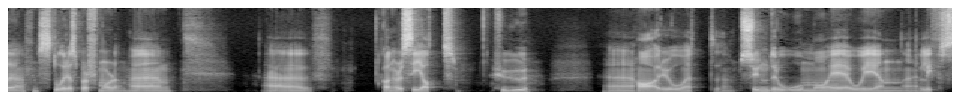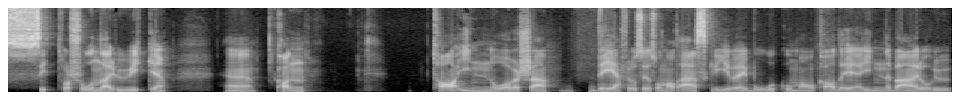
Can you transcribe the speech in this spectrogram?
det store spørsmålet. Jeg kan vel si at hun eh, har jo et eh, syndrom og er jo i en eh, livssituasjon der hun ikke eh, kan ta inn over seg det, for å si det sånn, at jeg skriver ei bok om hva det innebærer, og hun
